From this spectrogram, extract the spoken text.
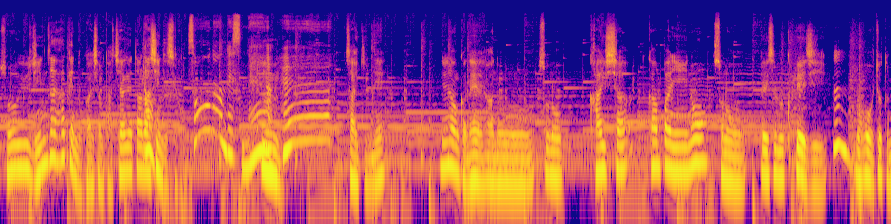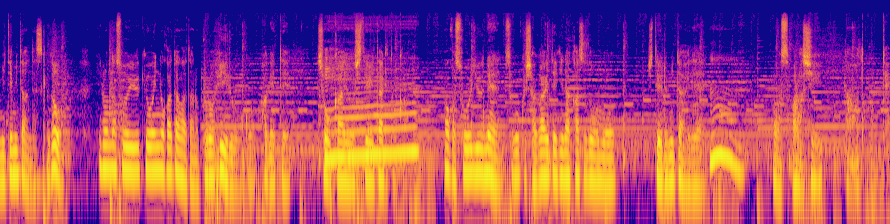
そういう人材派遣の会社を立ち上げたらしいんですよ。そうなんですね、うん、最近ね。でなんかねあのその会社カンパニーのそのフェイスブックページの方をちょっと見てみたんですけど、うん、いろんなそういう教員の方々のプロフィールをこう上げて紹介をしていたりとかなんかそういうねすごく社外的な活動もしているみたいで、うん、素晴らしいなと思って。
